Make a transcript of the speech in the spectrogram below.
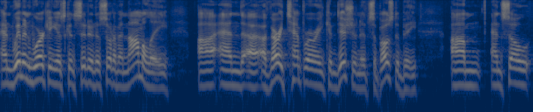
And women working is considered a sort of anomaly uh, and uh, a very temporary condition, it's supposed to be. Um, and so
